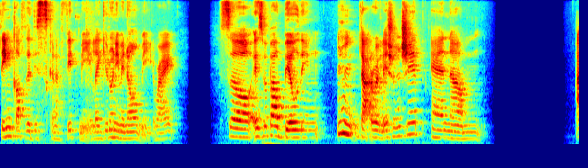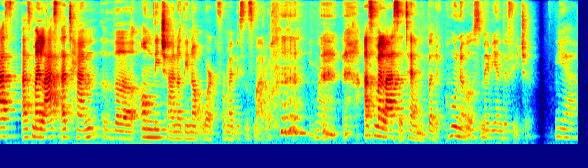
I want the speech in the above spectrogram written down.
think of that this is gonna fit me? Like you don't even know me, right? So it's about building that relationship and um as as my last attempt, the omni channel did not work for my business model. right. As my last attempt, but who knows, maybe in the future. Yeah.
